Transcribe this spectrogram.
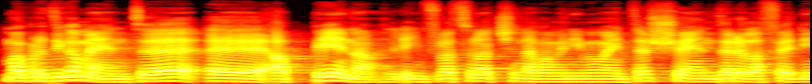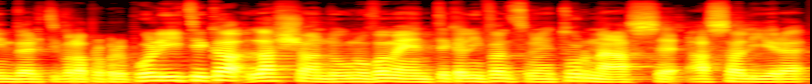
ma praticamente eh, appena l'inflazione accennava minimamente a scendere, la Fed invertiva la propria politica, lasciando nuovamente che l'inflazione tornasse a salire.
